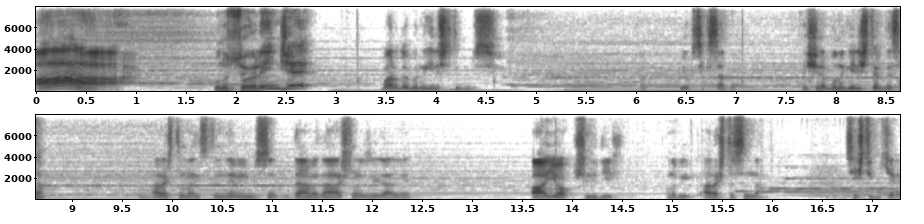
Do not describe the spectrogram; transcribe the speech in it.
Aa! Bunu söyleyince bu arada öbürünü geliştirdik mi biz? Yok 8 saat var. Peşine bunu geliştir desem araştırmak istediğine emin misin? Devam eden araştırmanızı ilerleyin. Aa yok şimdi değil. Onu bir araştırsın da. Seçtik bir kere.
